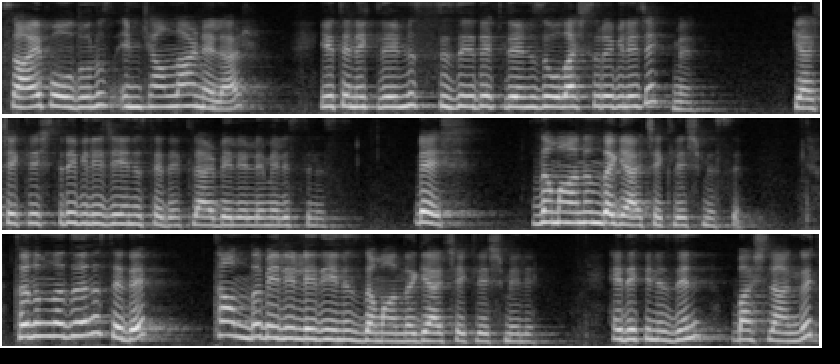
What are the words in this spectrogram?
Sahip olduğunuz imkanlar neler? Yetenekleriniz sizi hedeflerinize ulaştırabilecek mi? Gerçekleştirebileceğiniz hedefler belirlemelisiniz. 5. Zamanında gerçekleşmesi. Tanımladığınız hedef tam da belirlediğiniz zamanda gerçekleşmeli. Hedefinizin başlangıç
